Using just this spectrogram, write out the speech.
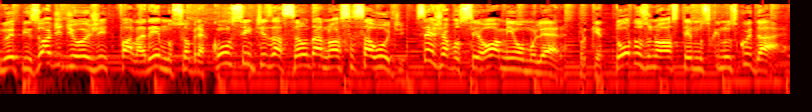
No episódio de hoje falaremos sobre a conscientização da nossa saúde, seja você homem ou mulher, porque todos nós temos que nos cuidar.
